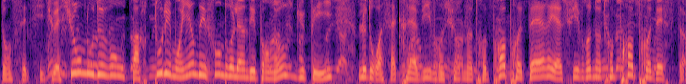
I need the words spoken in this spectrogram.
Dans cette situation, nous devons par tous les moyens défendre l'indépendance du pays, le droit sacré à vivre sur notre propre terre et à suivre notre propre destin.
